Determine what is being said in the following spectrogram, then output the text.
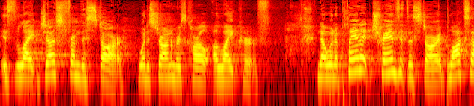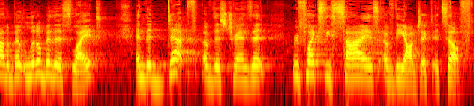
is the light just from the star, what astronomers call a light curve. Now, when a planet transits a star, it blocks out a bit, little bit of this light, and the depth of this transit reflects the size of the object itself.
